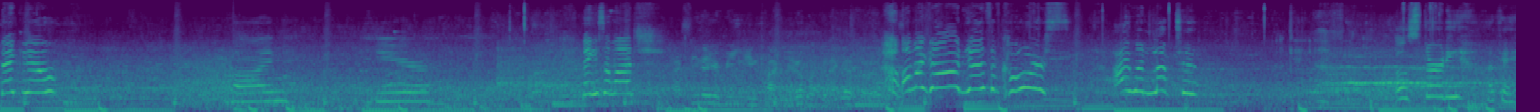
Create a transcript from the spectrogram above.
Thank you. I'm here. Thank you so much. I see that you're being incognito, but can I get a photo? Oh my god, yes, of course. I would love to. Oh, sturdy. Okay.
